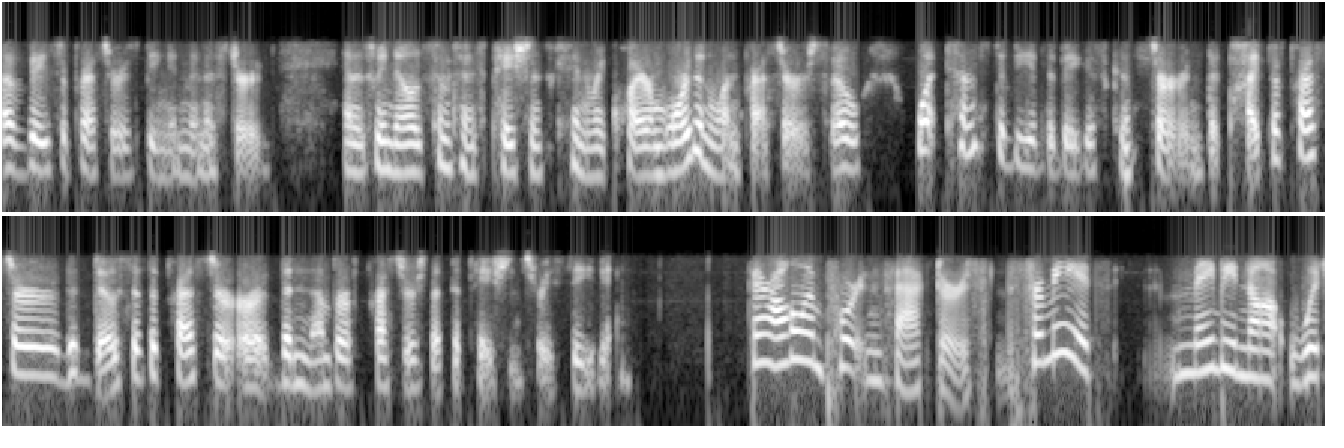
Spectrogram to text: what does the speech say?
of vasopressor is being administered. And as we know, sometimes patients can require more than one pressor. So, what tends to be of the biggest concern? The type of pressor, the dose of the pressor, or the number of pressors that the patient's receiving? They're all important factors. For me, it's maybe not which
